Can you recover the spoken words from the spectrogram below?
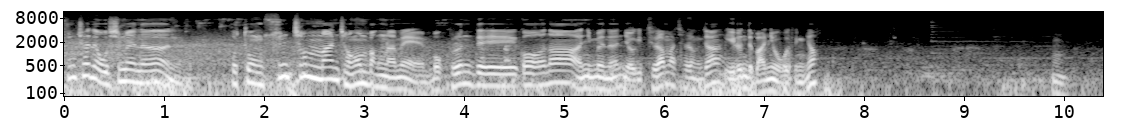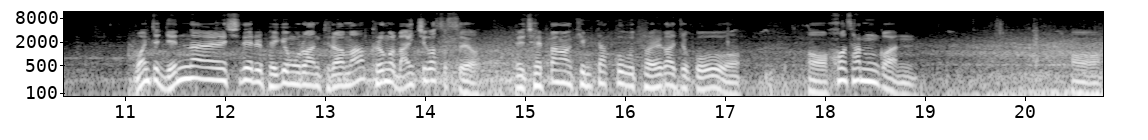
순천에 오시면은 보통 순천만 정원박람회 뭐 그런 데거나 아니면은 여기 드라마 촬영장 이런 데 많이 오거든요 완전 옛날 시대를 배경으로 한 드라마? 그런 걸 많이 찍었었어요. 네, 제빵한 김탁구부터 해가지고 어, 허삼관. 어,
